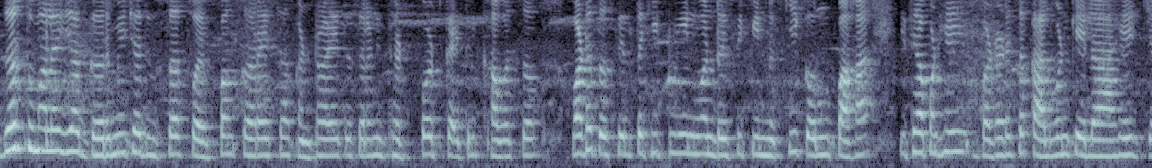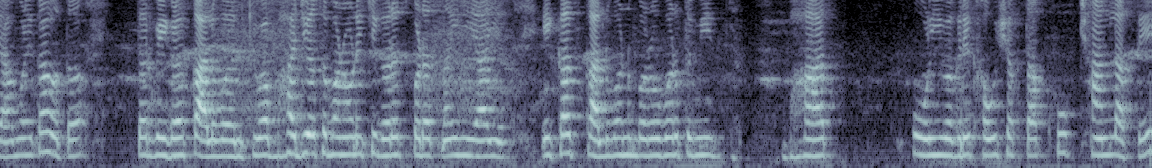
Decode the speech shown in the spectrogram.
जर तुम्हाला या गरमीच्या दिवसात स्वयंपाक करायचा कंटाळा येत असेल आणि झटपट काहीतरी खावंसं वाटत असेल तर ही टू इन वन रेसिपी नक्की करून पहा. इथे आपण हे बटाट्याचं कालवण केलं आहे ज्यामुळे काय होतं तर वेगळं कालवण किंवा भाजी असं बनवण्याची गरज पडत नाही. या एकाच कालवणबरोबर तुम्ही भात पोळी वगैरे खाऊ शकता. खूप छान लागते.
